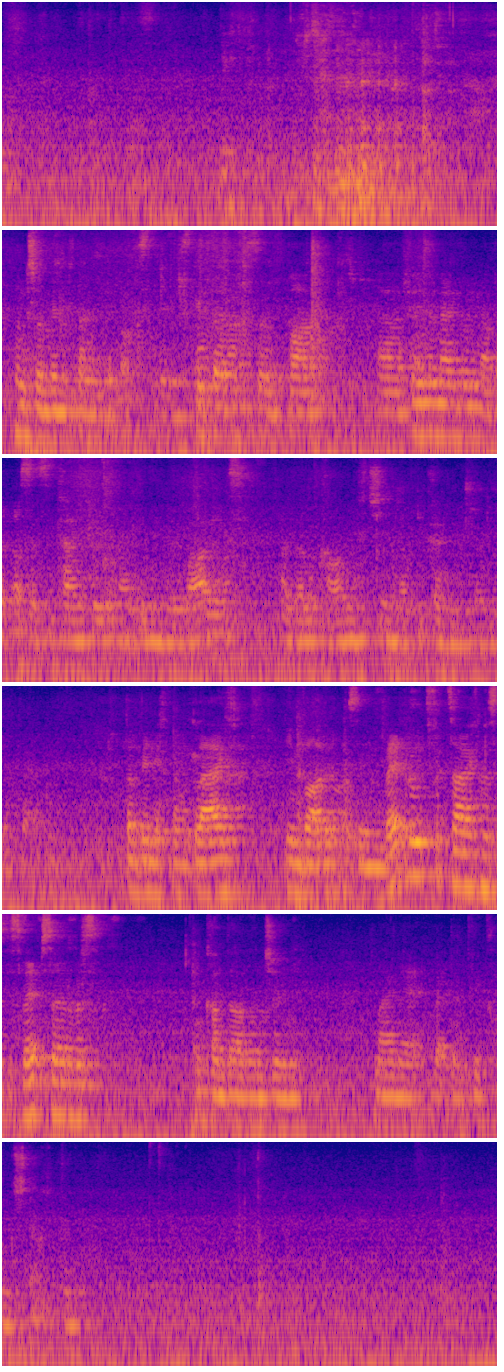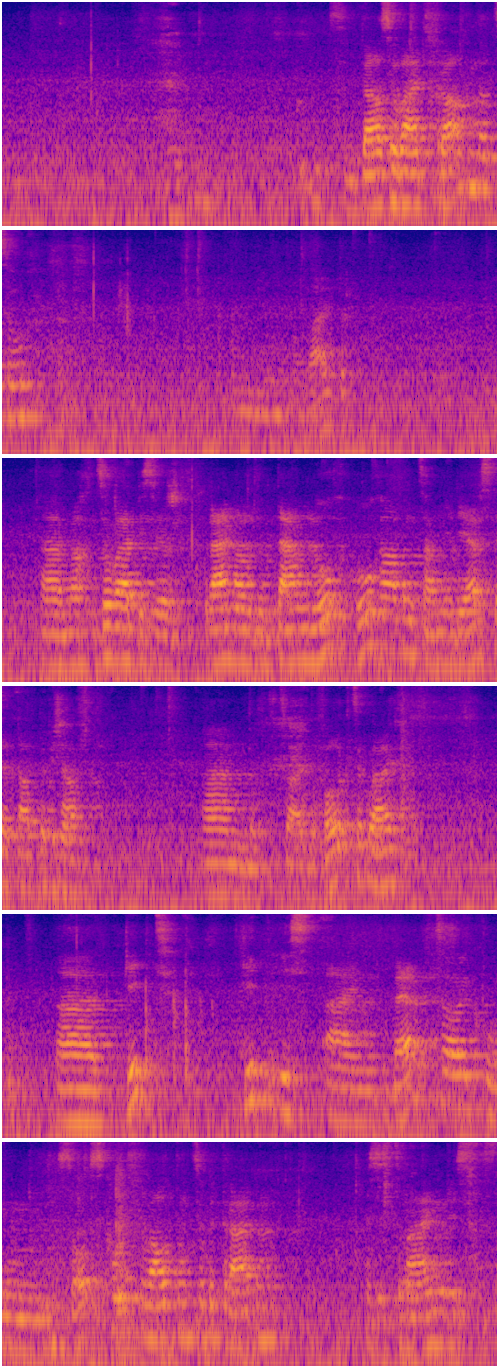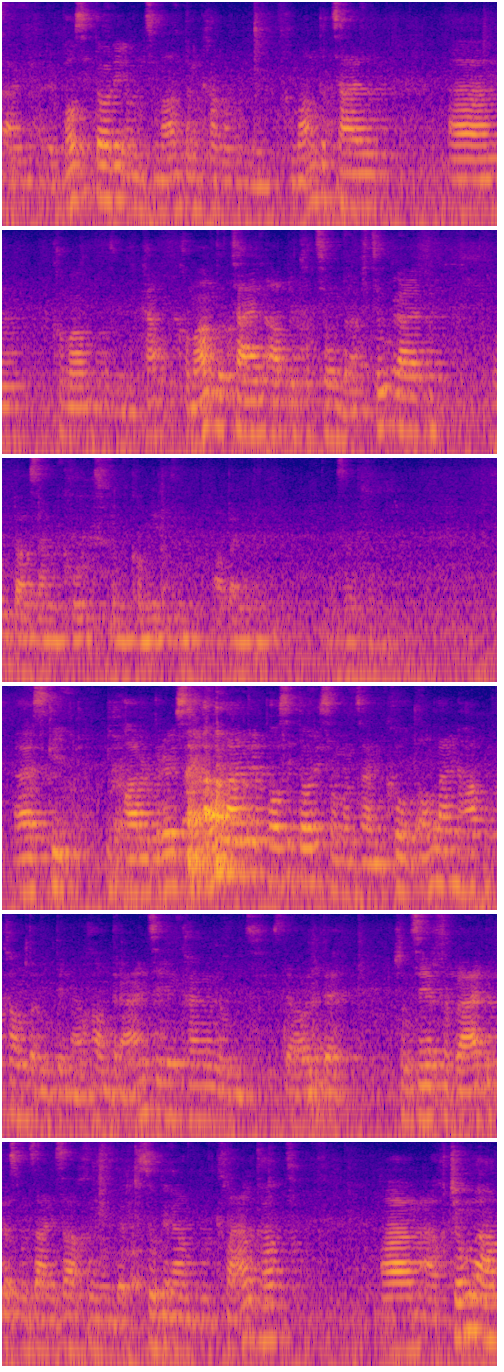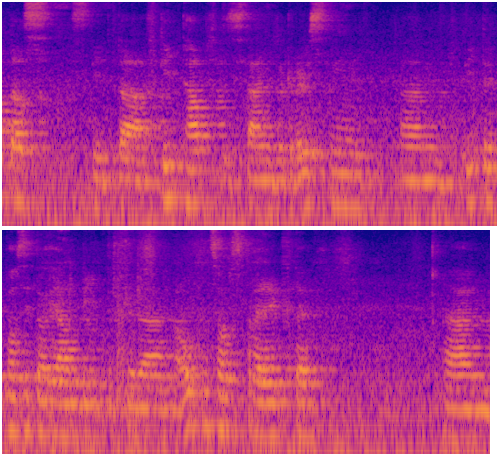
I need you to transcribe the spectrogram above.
und schon bin ich dann in der Box drin. Es gibt da noch so ein paar äh, Fehlermeldungen, aber also es sind keine Fehlermeldungen in der Warnungs, weil da lokal nicht schienen, aber die können ignoriert werden. Dann bin ich dann gleich im, also im Webroot-Verzeichnis des Webservers und kann da dann schön meine Webentwicklung starten. da soweit Fragen dazu? Weiter. Äh, machen so weit, bis wir dreimal den Daumen hoch, hoch haben. Jetzt haben wir die erste Etappe geschafft. Ähm, die zweite folgt sogleich. Äh, Git. Git ist ein Werkzeug, um Source Code Verwaltung zu betreiben. Es ist zum einen ist es ein Repository und zum anderen kann man Kommandozeilen ähm, Kommand, also Kommandozeilen-Applikation darauf zugreifen und da seinen Code von Committen abändern. Äh, es gibt ein paar größere Online-Repositories, wo man seinen Code online haben kann, damit den auch andere einsehen können und ist ja heute schon sehr verbreitet, dass man seine Sachen in der sogenannten Cloud hat. Ähm, auch Joomla hat das, es gibt da auf GitHub, das ist einer der größten ähm, Git-Repository-Anbieter für ähm, Open-Source-Projekte. Ähm,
